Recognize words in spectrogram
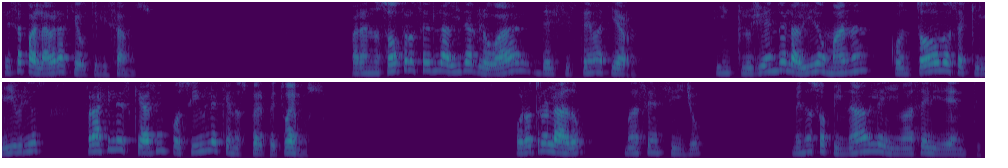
Esa palabra que utilizamos. Para nosotros es la vida global del sistema Tierra, incluyendo la vida humana con todos los equilibrios frágiles que hacen posible que nos perpetuemos. Por otro lado, más sencillo, menos opinable y más evidente.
